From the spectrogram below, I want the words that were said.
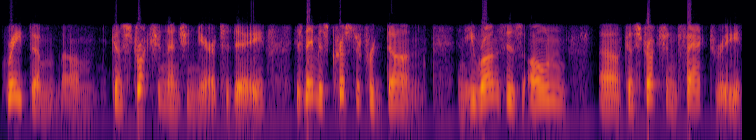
great um, um, construction engineer today. His name is Christopher Dunn, and he runs his own uh, construction factory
